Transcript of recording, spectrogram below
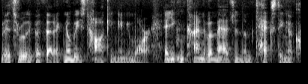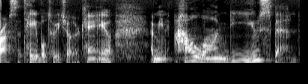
it's really pathetic. Nobody's talking anymore. And you can kind of imagine them texting across the table to each other, can't you? I mean, how long do you spend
